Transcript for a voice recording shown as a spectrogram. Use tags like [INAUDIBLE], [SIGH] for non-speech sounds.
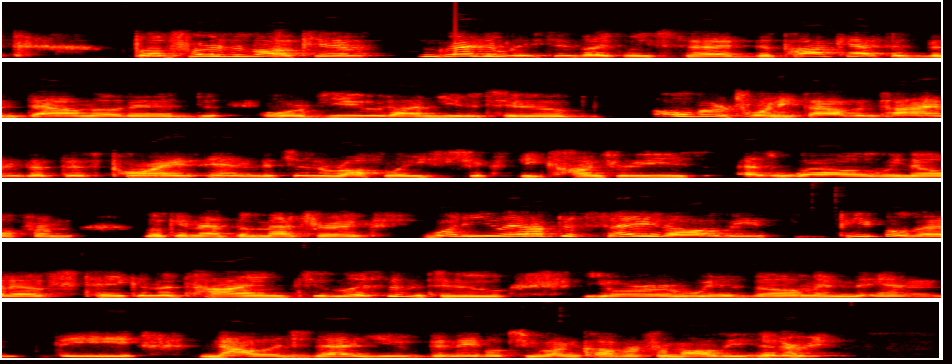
But first of all, Kim, congratulations. Like we've said, the podcast has been downloaded or viewed on YouTube over 20,000 times at this point, and it's in roughly 60 countries as well. We know from looking at the metrics. What do you have to say to all these people that have taken the time to listen to your wisdom and, and the knowledge that you've been able to uncover from all these interviews?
